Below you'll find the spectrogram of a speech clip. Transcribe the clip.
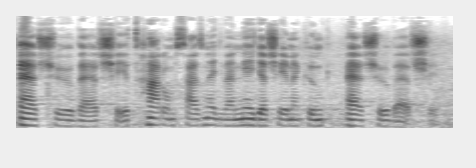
első versét. 344-es énekünk első versét.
